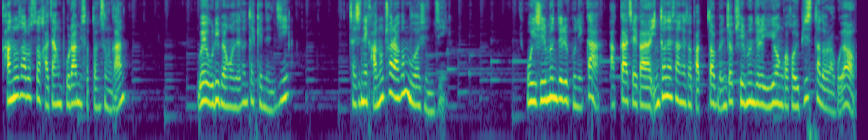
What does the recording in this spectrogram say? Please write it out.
간호사로서 가장 보람 있었던 순간, 왜 우리 병원을 선택했는지, 자신의 간호 철학은 무엇인지. 오, 이 질문들을 보니까 아까 제가 인터넷상에서 봤던 면접 질문들의 유형과 거의 비슷하더라고요.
